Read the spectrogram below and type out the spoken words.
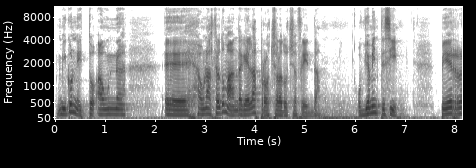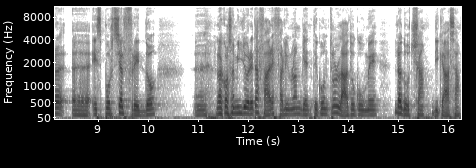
mi connetto a, un, eh, a un'altra domanda che è l'approccio alla doccia fredda. Ovviamente sì, per eh, esporsi al freddo eh, la cosa migliore da fare è farlo in un ambiente controllato come la doccia di casa.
